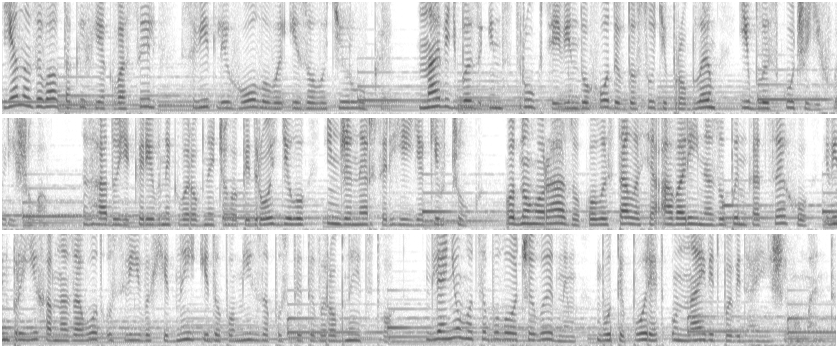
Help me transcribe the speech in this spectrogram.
Я називав таких, як Василь, світлі голови і золоті руки. Навіть без інструкцій він доходив до суті проблем і блискуче їх вирішував, згадує керівник виробничого підрозділу інженер Сергій Яківчук. Одного разу, коли сталася аварійна зупинка цеху, він приїхав на завод у свій вихідний і допоміг запустити виробництво. Для нього це було очевидним бути поряд у найвідповідальніший момент.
